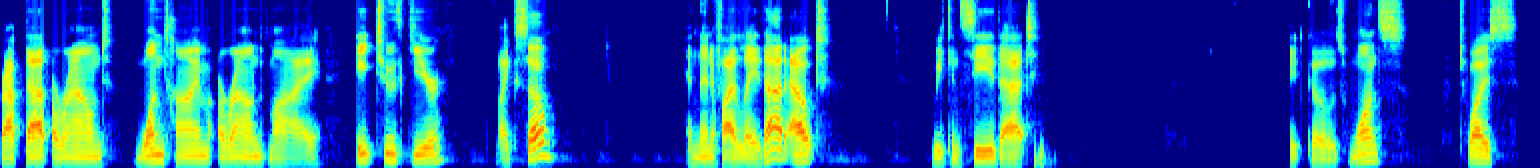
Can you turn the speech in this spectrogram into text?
wrap that around one time around my 8 tooth gear, like so. And then if I lay that out, we can see that it goes once, twice,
